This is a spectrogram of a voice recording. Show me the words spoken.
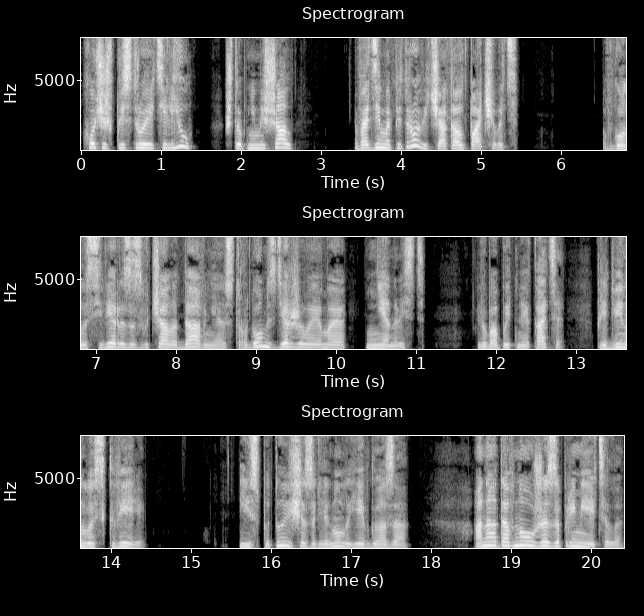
Хочешь пристроить Илью, чтоб не мешал Вадима Петровича околпачивать?» В голосе Веры зазвучала давняя, с трудом сдерживаемая ненависть. Любопытная Катя придвинулась к Вере и испытующе заглянула ей в глаза. Она давно уже заприметила,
